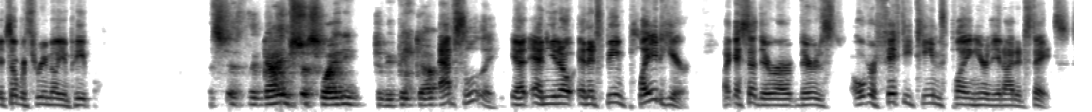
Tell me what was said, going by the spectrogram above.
It's over three million people. It's just the game's just waiting to be picked up. Absolutely. Yeah, and you know, and it's being played here. Like I said, there are there's over 50 teams playing here in the United States.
